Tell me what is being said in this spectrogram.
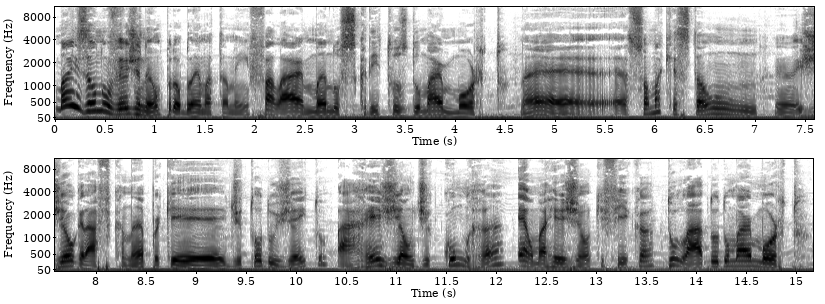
Mas eu não vejo nenhum problema também em falar manuscritos do Mar Morto. Né? É, é só uma questão é, geográfica, né? Porque de todo jeito, a região de Qumran é uma região que fica do lado do Mar Morto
